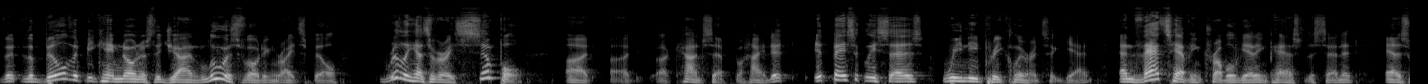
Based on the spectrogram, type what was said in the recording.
the, the bill that became known as the John Lewis Voting Rights Bill really has a very simple uh, uh, uh concept behind it. It basically says we need preclearance again. And that's having trouble getting past the Senate as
